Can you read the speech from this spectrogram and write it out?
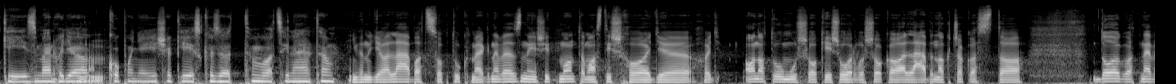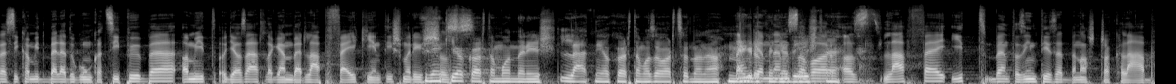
kéz, mert hogy a nem. koponya és a kéz között vaciláltam. Igen, ugye a lábat szoktuk megnevezni, és itt mondtam azt is, hogy, hogy anatómusok és orvosok a lábnak csak azt a dolgot nevezik, amit beledugunk a cipőbe, amit ugye az átlagember lábfejként ismer. És Igen, az... ki akartam mondani, és látni akartam az arcodon a Engem nem zavar, az lábfej, itt bent az intézetben az csak láb.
